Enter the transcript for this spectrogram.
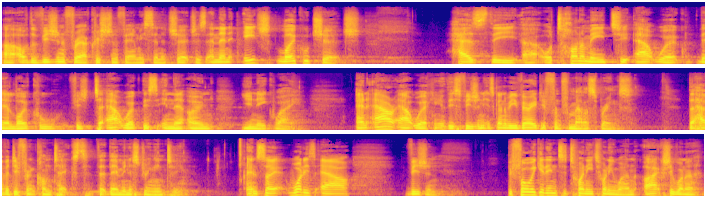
uh, of the vision for our Christian family centered churches. And then each local church has the uh, autonomy to outwork their local vision, to outwork this in their own unique way. And our outworking of this vision is going to be very different from Alice Springs, that have a different context that they're ministering into. And so, what is our vision? Before we get into 2021, I actually want to,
